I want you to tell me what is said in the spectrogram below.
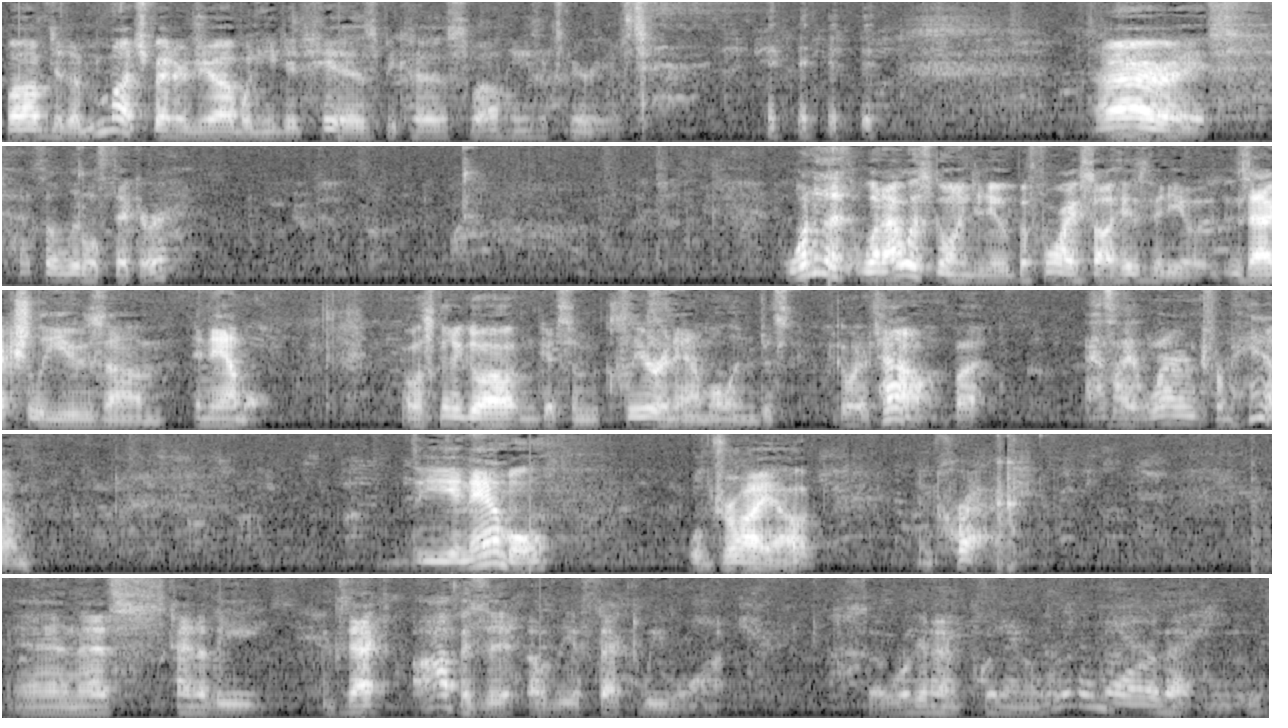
Bob did a much better job when he did his because, well, he's experienced. Alright, that's a little thicker. One of the what I was going to do before I saw his video is actually use um, enamel. I was going to go out and get some clear enamel and just go to town, but as I learned from him, the enamel will dry out and crack. And that's kind of the exact opposite of the effect we want. So we're going to put in a little more of that glue.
